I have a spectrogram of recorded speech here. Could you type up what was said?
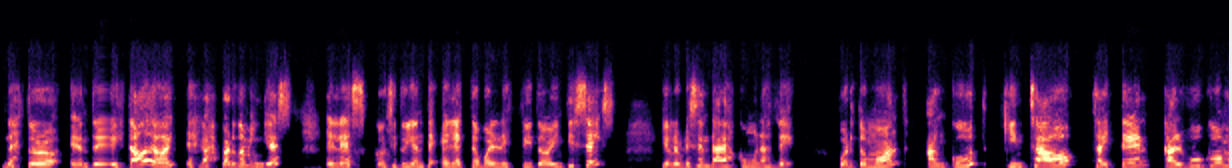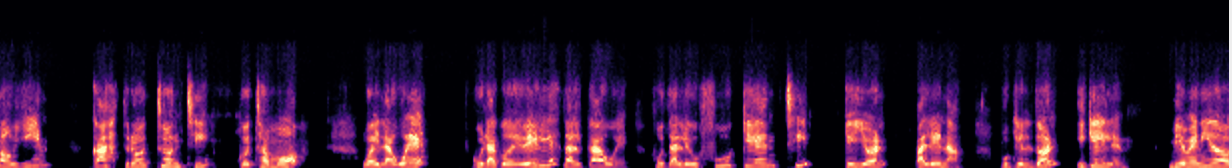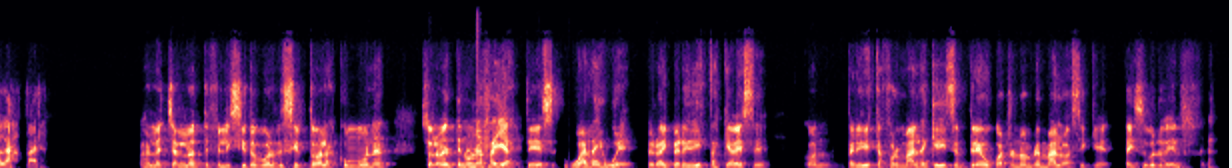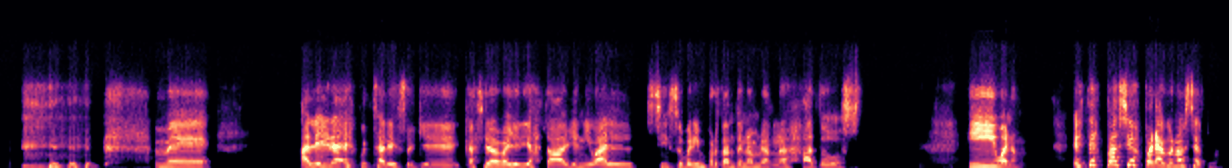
Nuestro entrevistado de hoy es Gaspar Domínguez. Él es constituyente electo por el Distrito 26, que representa a las comunas de Puerto Montt, Ancud, Quintao, Chaitén, Calbuco, Maullín, Castro, Chonchi, Cochamó, Guaylagüe, Curaco de Vélez, Dalcahue, Futaleufú, Kenchi, Quellón, Palena, Buqueldón y Keilen. Bienvenido, Gaspar. Hola, Charlotte, te felicito por decir todas las comunas. Solamente en una fallaste, es Gualaihue, pero hay periodistas que a veces, con periodistas formales, que dicen tres o cuatro nombres malos, así que estáis súper bien. Me alegra escuchar eso, que casi la mayoría estaba bien. Igual, sí, súper importante nombrarlas a todos. Y bueno, este espacio es para conocernos,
